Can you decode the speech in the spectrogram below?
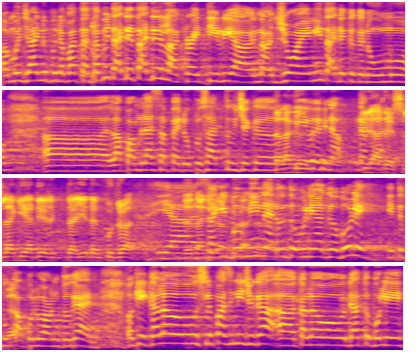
uh, menjana pendapatan. Betul. Tapi tak ada tak adalah kriteria nak join ni tak ada ke kena umur uh, 18 sampai 21 je ke. Tak lagi. Tiba nak, nak Tidak ada selagi ada daya dan kudrat. Ya, dan kudrat. berminat untuk berniaga boleh kita buka Ya. peluang tu kan. Okey, kalau selepas ini juga uh, kalau Datuk boleh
